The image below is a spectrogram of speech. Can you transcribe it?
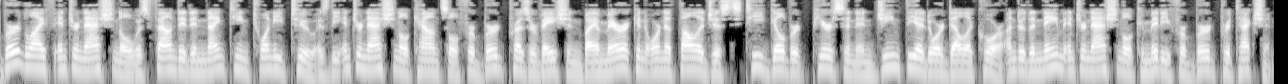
BirdLife International was founded in 1922 as the International Council for Bird Preservation by American ornithologists T. Gilbert Pearson and Jean Theodore Delacour under the name International Committee for Bird Protection.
